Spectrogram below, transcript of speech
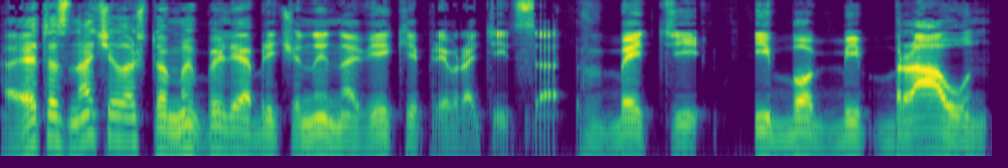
А это значило, что мы были обречены навеки превратиться в Бетти и Бобби Браун.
